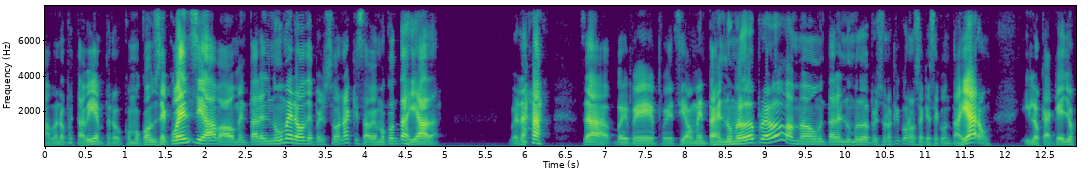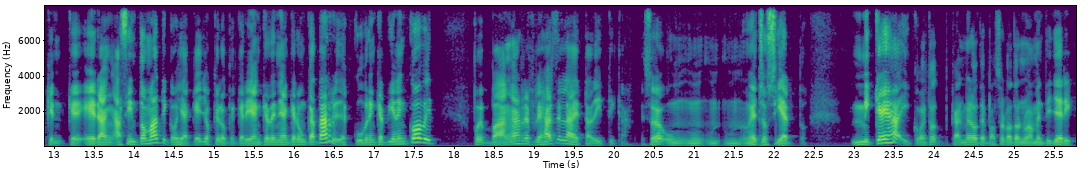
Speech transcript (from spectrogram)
Ah, bueno, pues está bien, pero como consecuencia va a aumentar el número de personas que sabemos contagiadas. ¿Verdad? O sea, pues, pues- pues si aumentas el número de pruebas, va a aumentar el número de personas que conoce que se contagiaron. Y lo que aquellos que, que eran asintomáticos y aquellos que lo que creían que tenían que era un catarro y descubren que tienen COVID, pues van a reflejarse en las estadísticas. Eso es un, un- un- hecho cierto. Mi queja, y con esto, Carmelo, te paso el batón nuevamente, Jerry,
